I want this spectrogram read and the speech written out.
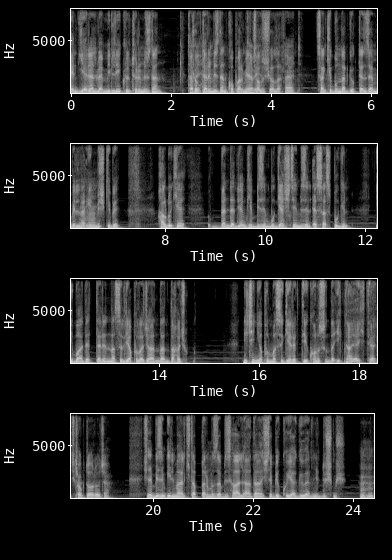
yerel ve milli kültürümüzden, Tabii. köklerimizden koparmaya Tabii. çalışıyorlar. Evet. Sanki bunlar gökten zembiline Hı-hı. inmiş gibi. Halbuki ben de diyorum ki bizim bu gençliğimizin esas bugün ibadetlerin nasıl yapılacağından daha çok niçin yapılması gerektiği konusunda iknaya ihtiyacı var. Çok doğru hocam. Şimdi bizim ilmihal kitaplarımızda biz hala da işte bir kuya güvenli düşmüş. Hı hı.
